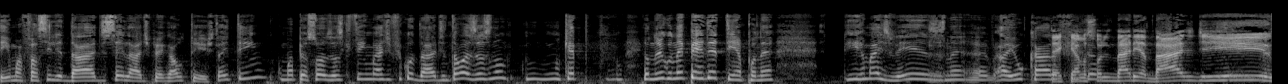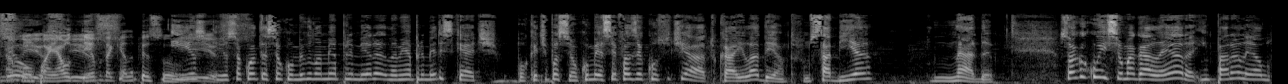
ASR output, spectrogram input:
tem uma facilidade, sei lá, de pegar o texto. Aí tem uma pessoa, às vezes, que tem mais dificuldade. Então, às vezes, não, não quer. Eu não digo nem perder tempo, né? ir mais vezes, né? Aí o cara. Tem aquela solidariedade de isso, acompanhar isso, o tempo daquela pessoa. Isso, isso, isso aconteceu comigo na minha primeira, na minha primeira sketch. Porque, tipo assim, eu comecei a fazer curso de teatro, caí lá dentro. Não sabia nada. Só que eu conheci uma galera em paralelo.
